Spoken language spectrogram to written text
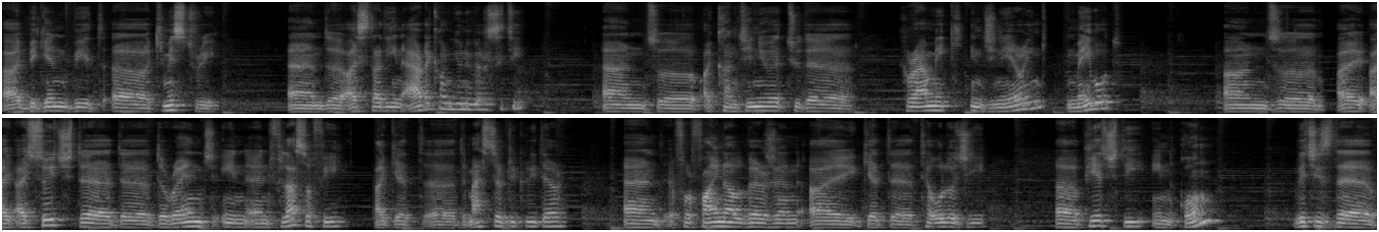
I began with uh, chemistry and uh, I study in Erdogan University and uh, I continued to the ceramic engineering in Meybod and uh, I, I, I, switched the, the, the range in, in philosophy. I get uh, the master degree there and for final version I get the theology uh, PhD in Qom which is the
